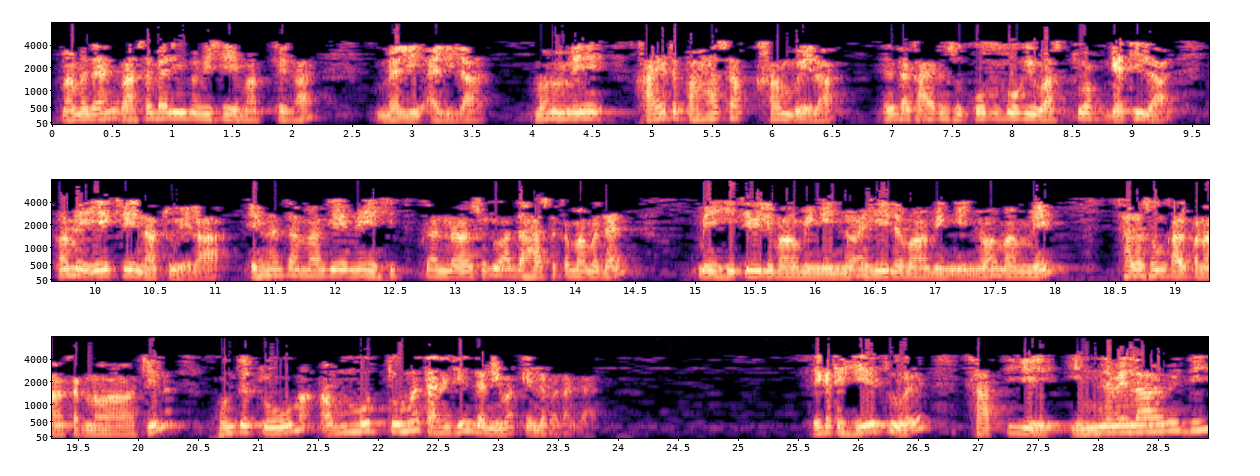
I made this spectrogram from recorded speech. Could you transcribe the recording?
මම දැන් රස බැලීම විශේෂමත් වෙලා මැලි ඇලිලා. මම මේ කයට පහසක් හම් වෙලා එනද කායට සුඛෝපභෝගී වස්තුවක් ගැටිලා මම ඒකේ නතු වෙලා එහෙම මගේ මේ හිත ගන්නාසුළු අදහසක මම දැන් මේ හිතවිලි මාමින් ඉන්නවා හීන මාමින් ඉන්නවා මම මේ සලසුන් කල්පනා කරනවා කියලා හොඳටම අම්මුතුම තනකින් දැනීමක් එන්න පටන් ගන්නවා. ඒකට හේතුව සතියේ ඉන්න වෙලාවේදී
